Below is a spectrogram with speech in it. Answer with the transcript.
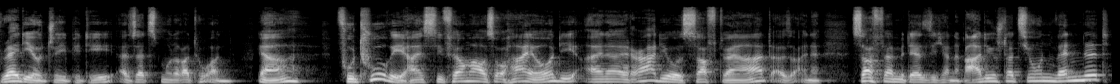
Radio GPT ersetzt Moderatoren. Ja, Futuri heißt die Firma aus Ohio, die eine Radiosoftware hat, also eine Software, mit der sie sich an Radiostationen wendet,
